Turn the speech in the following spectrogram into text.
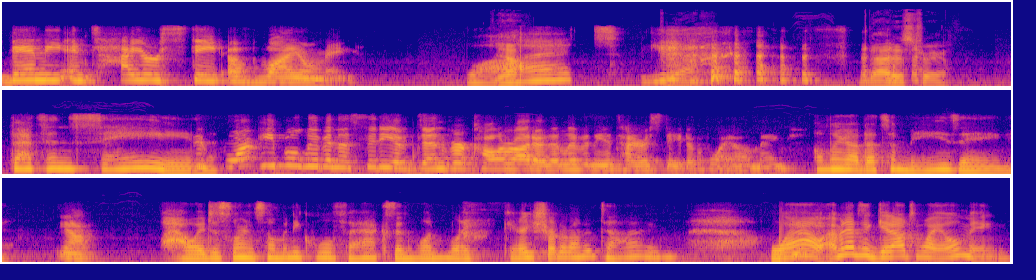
than the entire state of Wyoming. What? Yeah. that is true. That's insane. More people live in the city of Denver, Colorado than live in the entire state of Wyoming. Oh my god, that's amazing. Yeah. Wow, I just learned so many cool facts in one like very short amount of time. Wow, I'm gonna have to get out to Wyoming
